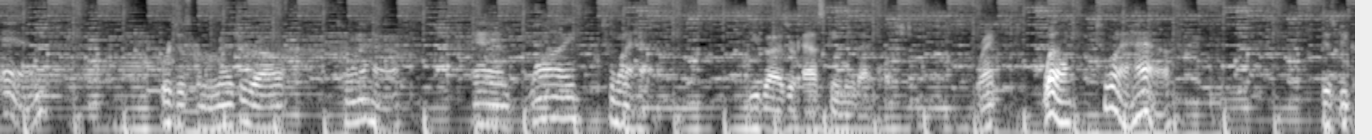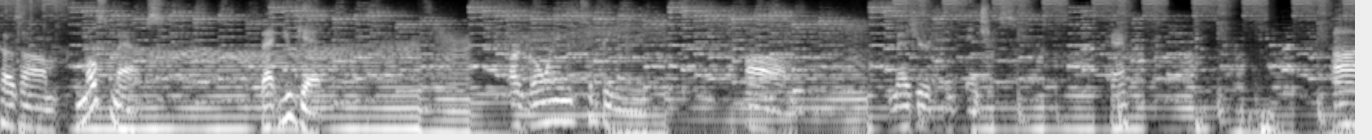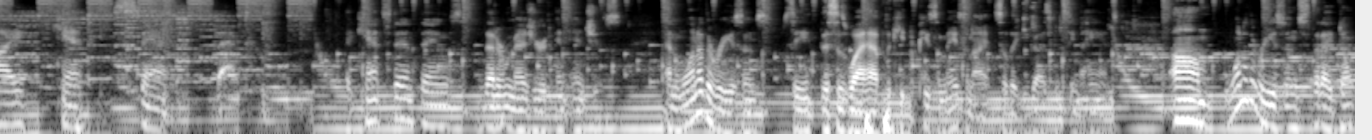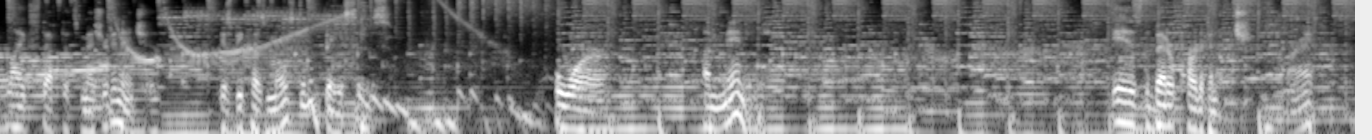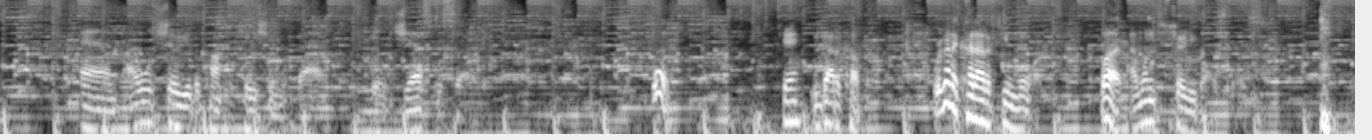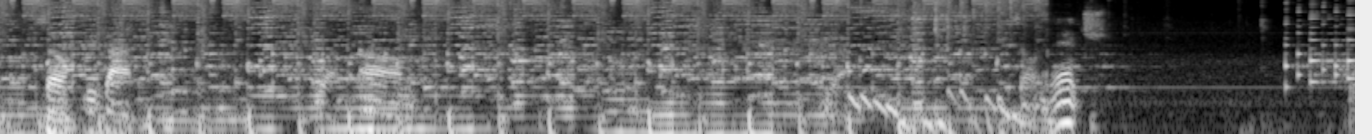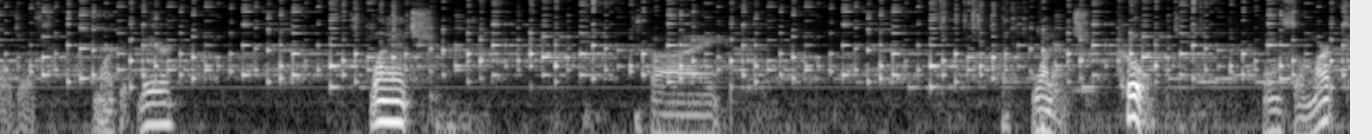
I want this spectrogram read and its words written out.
And we're just going to measure out two and a half. And why two and a half? You guys are asking me that question, right? Well, two and a half is because um, most maps that you get are going to be um, measured in inches. Okay? I can't stand that. I can't stand things that are measured in inches. And one of the reasons, see, this is why I have the piece of masonite so that you guys can see my hands. Um, one of the reasons that I don't like stuff that's measured in inches is because most of the bases for a mini is the better part of an inch. Alright? And I will show you the complication with that in just a sec. Good. Okay, we got a couple. We're to cut out a few more, but I wanted to show you guys this. So we've got um, so an inch. One inch by one inch. Cool. Okay, so marked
